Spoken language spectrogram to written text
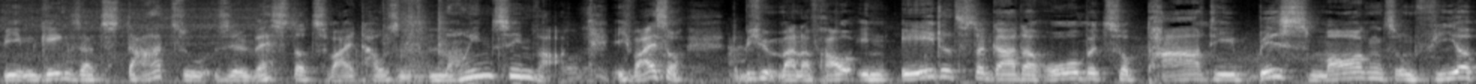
wie im Gegensatz dazu Silvester 2019 war. Ich weiß noch, da bin ich mit meiner Frau in edelster Garderobe zur Party bis morgens um vier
